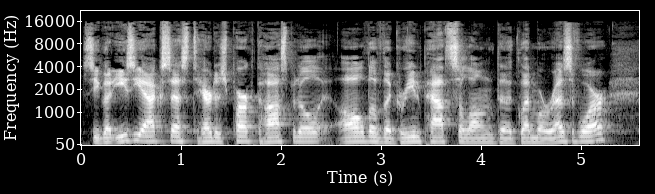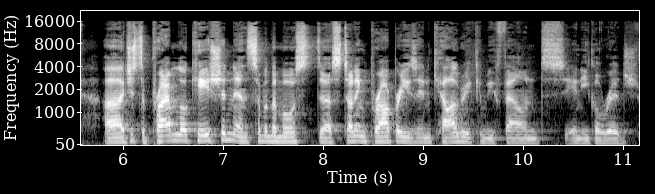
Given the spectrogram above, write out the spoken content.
So you've got easy access to Heritage Park, the hospital, all of the green paths along the Glenmore Reservoir. Uh, just a prime location, and some of the most uh, stunning properties in Calgary can be found in Eagle Ridge.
